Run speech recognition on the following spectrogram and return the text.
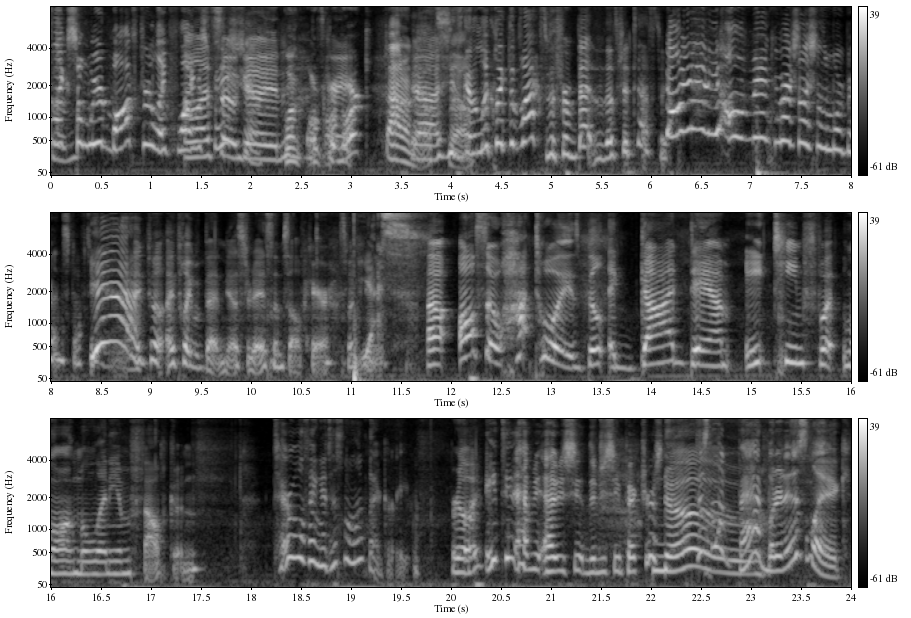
see like some weird monster like flying Oh, that's so spaceship. good. Work, work, work, work. I don't know. Yeah, so. he's gonna look like the blacksmith from Benton. That's fantastic. Oh yeah, yeah. Oh man, congratulations on more Ben stuff. Too. Yeah, I, pl- I played with Benton yesterday. Some self care. Yes. Uh, also, Hot Toys built a goddamn 18 foot long Millennium Falcon. Terrible thing. It doesn't look that great. Really? 18 have you have you seen did you see pictures No. it doesn't look bad but it is like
